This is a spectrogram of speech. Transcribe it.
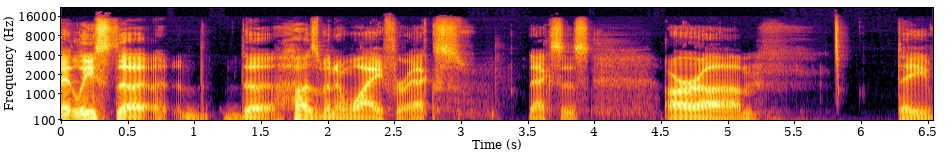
at least the the husband and wife or ex exes are um they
